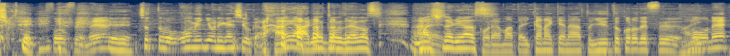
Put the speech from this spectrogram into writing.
しくて。そうですよね、ええ。ちょっと多めにお願いしようかな。はいありがとうございます。お待ちしております、これはまた行かなきゃなというところです、はい。もうね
